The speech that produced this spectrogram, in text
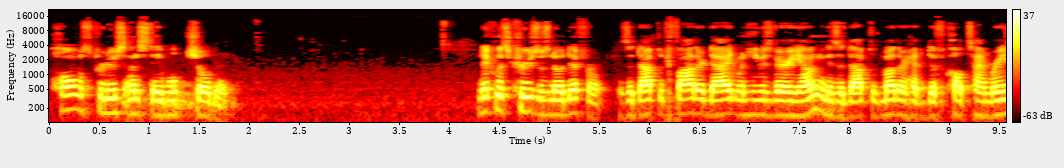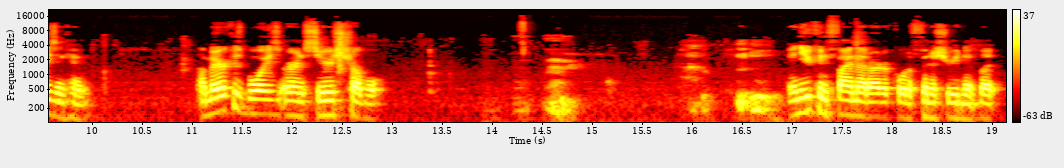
homes produce unstable children. Nikolas Cruz was no different. His adopted father died when he was very young, and his adoptive mother had a difficult time raising him. America's boys are in serious trouble. And you can find that article to finish reading it, but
